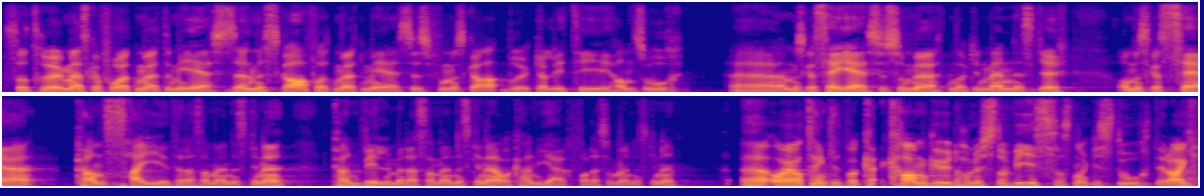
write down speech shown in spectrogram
så tror jeg vi skal få et møte med Jesus. Eller vi skal få et møte med Jesus, for vi skal bruke litt tid i hans ord. Uh, vi skal se Jesus og møte noen mennesker, og vi skal se hva han sier til disse menneskene, hva han vil med disse menneskene, og hva han gjør for disse menneskene. Eh, og jeg har tenkt litt på hva- om Gud har lyst til å vise oss noe stort i dag?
